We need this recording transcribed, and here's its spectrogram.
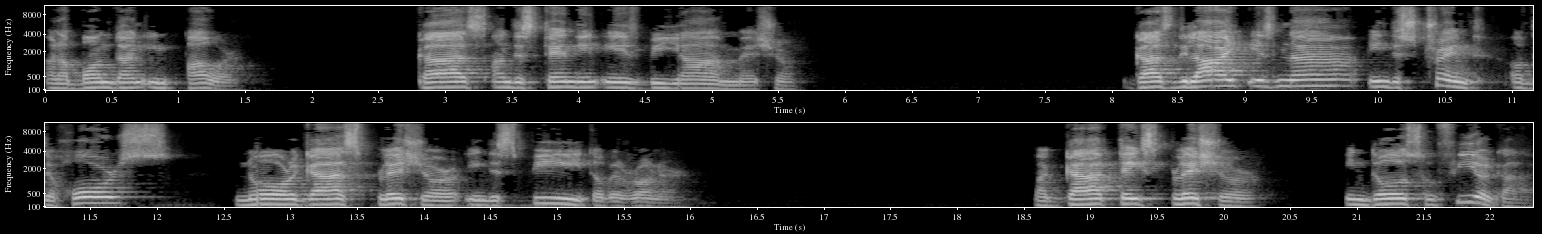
and abundant in power. God's understanding is beyond measure. God's delight is not in the strength of the horse, nor God's pleasure in the speed of a runner. But God takes pleasure in those who fear God,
